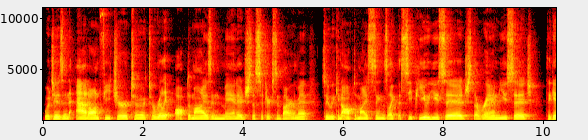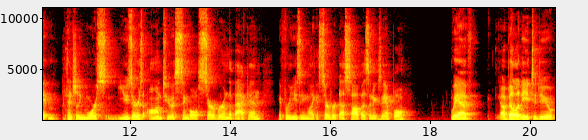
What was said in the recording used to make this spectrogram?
which is an add-on feature to, to really optimize and manage the Citrix environment. So we can optimize things like the CPU usage, the RAM usage, to get potentially more users onto a single server in the backend. If we're using like a server desktop as an example, we have ability to do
